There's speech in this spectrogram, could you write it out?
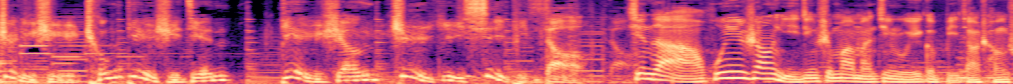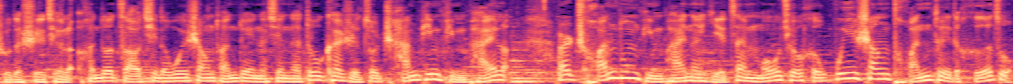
这里是充电时间，电商治愈系频道。现在啊，微商已经是慢慢进入一个比较成熟的时期了。很多早期的微商团队呢，现在都开始做产品品牌了，而传统品牌呢，也在谋求和微商团队的合作。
